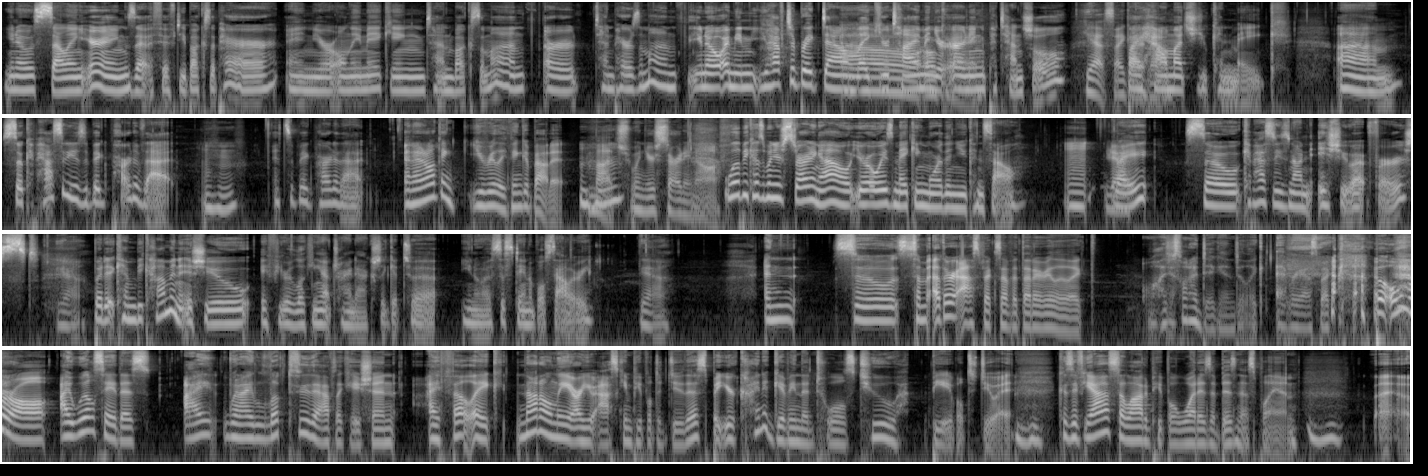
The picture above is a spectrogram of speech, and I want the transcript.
you know, selling earrings at 50 bucks a pair and you're only making 10 bucks a month or 10 pairs a month, you know, I mean, you have to break down like your Oh, time and your earning potential yes, I get by how much you can make. Um, so capacity is a big part of that. Mm-hmm. It's a big part of that. And I don't think you really think about it Mhm. much when you're starting off. Well, because when you're starting out, you're always making more than you can sell. Mm, yeah. right? So capacity is not an issue at first, Yeah. but it can become an issue if you're looking at trying to actually get to a you know a sustainable salary. Yeah. And so some other aspects of it that I really liked. Well, I just want to dig into like every aspect. but overall, I will say this. I when I looked through the application, I felt like not only are you asking people to do this, but you're kind of giving the tools to be able to do it. Because if you asked a lot of people what is a business plan, uh,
